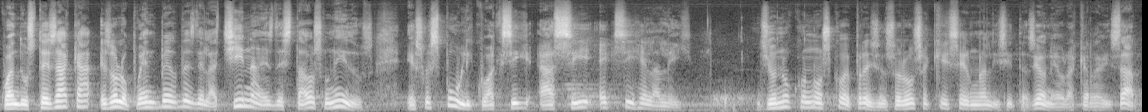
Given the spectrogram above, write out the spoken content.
cuando usted saca, eso lo pueden ver desde la China, desde Estados Unidos, eso es público, así, exige la ley. Yo no conozco de precios, solo sé que es una licitación y habrá que revisar.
